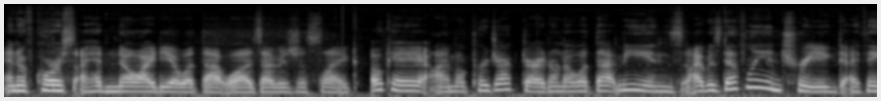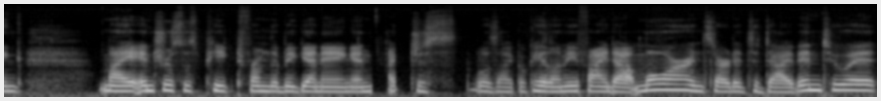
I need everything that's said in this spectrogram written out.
And of course, I had no idea what that was. I was just like, okay, I'm a projector. I don't know what that means. I was definitely intrigued. I think my interest was piqued from the beginning and I just was like, okay, let me find out more and started to dive into it.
